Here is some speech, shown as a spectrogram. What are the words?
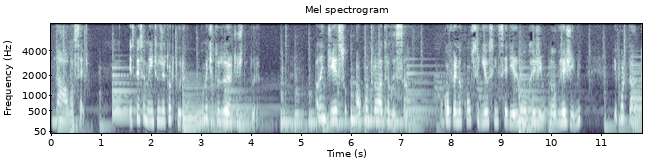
na aula 7, especialmente os de tortura, cometidos durante a ditadura. Além disso, ao controlar a transição, o governo conseguiu se inserir no regime, novo regime e, portanto,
